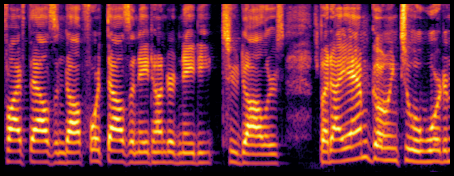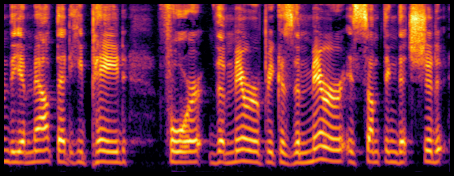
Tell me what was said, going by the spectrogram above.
$5,000, $4,882, but I am going to award him the amount that he paid for the mirror because the mirror is something that should,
